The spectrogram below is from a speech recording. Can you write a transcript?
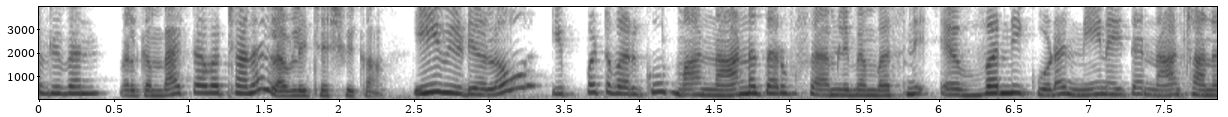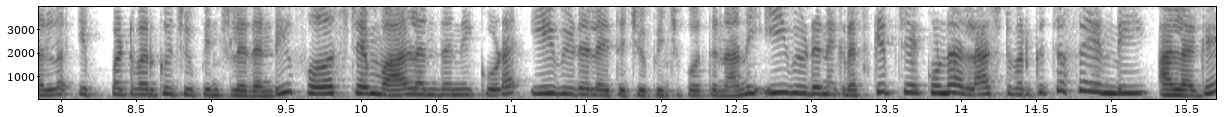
everyone welcome back to our channel lovely చష్విక ఈ వీడియోలో ఇప్పటి వరకు మా నాన్న తరపు ఫ్యామిలీ మెంబర్స్ని ఎవరిని కూడా నేనైతే నా ఛానల్లో ఇప్పటి వరకు చూపించలేదండి. ఫస్ట్ టైం వాళ్ళందరినీ కూడా ఈ వీడియోలో అయితే చూపించబోతున్నాను. ఈ వీడియోని ఇక్కడ స్కిప్ చేయకుండా లాస్ట్ వరకు చూసేయండి. అలాగే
